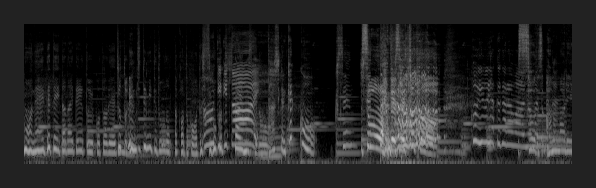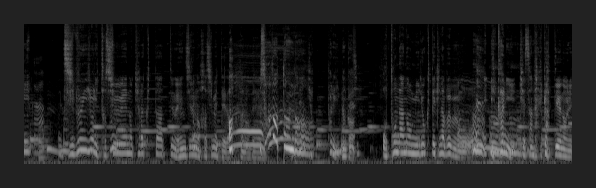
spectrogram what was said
もうね出ていただいているということでちょっと演じてみてどうだったかとか私すごく聞きたいんですけど。確かに結構苦戦そうですねちょっこういう役柄はそうです。あんまり自分より年上のキャラクターっていうのを演じるの初めてだったので。そうだったんだ。やっぱりなんか大人の魅力的な部分をいかに消さないかっていうのに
